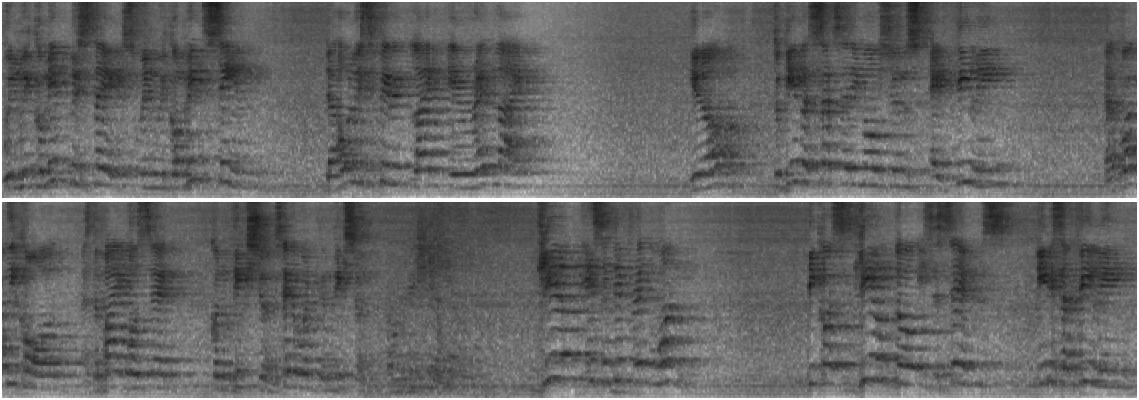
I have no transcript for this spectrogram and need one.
when we commit mistakes, when we commit sin, the Holy Spirit, like a red light, you know, to give us such an emotions, a feeling, that what we call, as the Bible said, conviction. Say the word conviction. Conviction. Guilt is a different one. Because guilt, though, is a sense, it is a feeling,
